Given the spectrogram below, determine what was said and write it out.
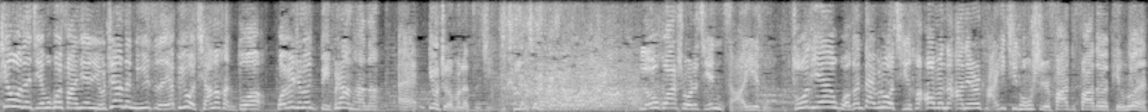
听我的节目会发现有这样的女子要比我强了很多，我为什么比不上她呢？哎，又折磨了自己。楼瓜说了：“姐，你啥意思？昨天我跟戴维洛奇和澳门的阿尼尔卡一起同时发发的评论，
